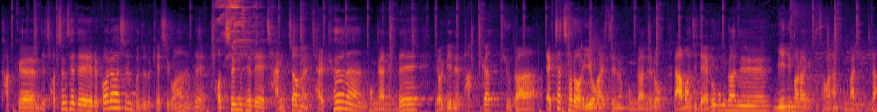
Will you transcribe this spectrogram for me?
가끔 이제 저층 세대를 꺼려 하시는 분들도 계시고 하는데 저층 세대의 장점을 잘 표현한 공간인데 여기는 바깥 뷰가 액자처럼 이용할 수 있는 공간으로 나머지 내부 공간은 미니멀하게 구성을 한 공간입니다.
